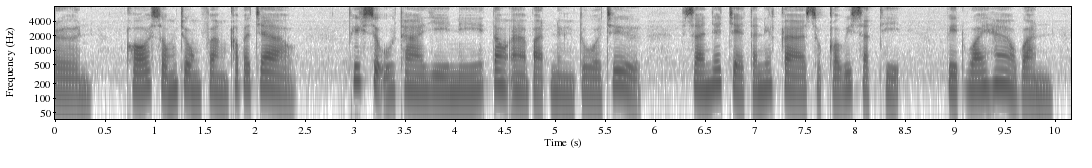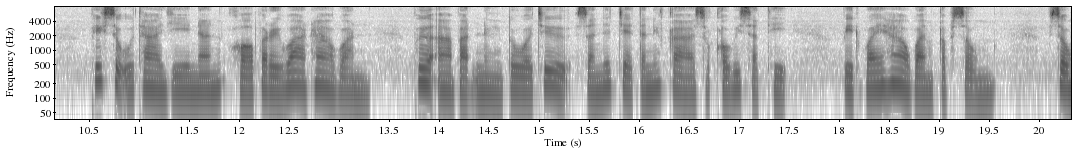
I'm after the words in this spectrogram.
ริญ ขอสงจงฟังข้าพเจ้า ภิกษุอุทายีนี้ต้องอาบัตหนึ่งตัวชื่อ สัญญเจตนิกาสุขวิสัตถิ ปิดไว้ห้าวัน ภิกษุอุทายีนั้นขอปริวาสห้าวัน เพื่ออาบัตหนึ่งตัวชื่อ สัญญเจตนิกาสุขวิสัตถิ ปิดไว้ห้าวันกับสงสง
